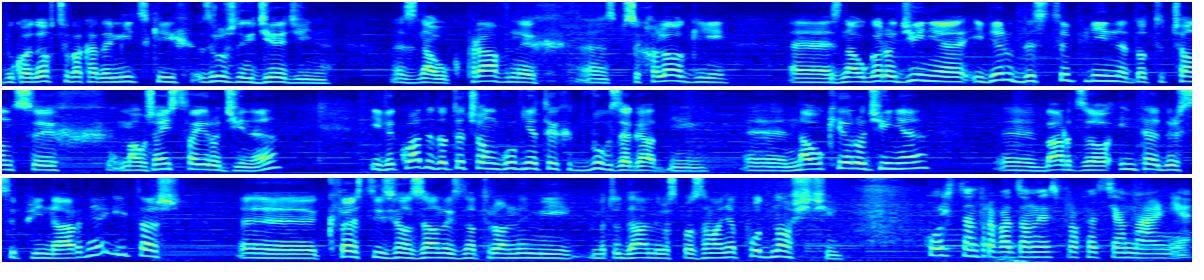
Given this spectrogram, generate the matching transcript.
wykładowców akademickich z różnych dziedzin, z nauk prawnych, z psychologii, z nauk o rodzinie i wielu dyscyplin dotyczących małżeństwa i rodziny. I wykłady dotyczą głównie tych dwóch zagadnień: e, nauki o rodzinie, e, bardzo interdyscyplinarnie, i też e, kwestii związanych z naturalnymi metodami rozpoznawania płodności. Kurs ten prowadzony jest profesjonalnie,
